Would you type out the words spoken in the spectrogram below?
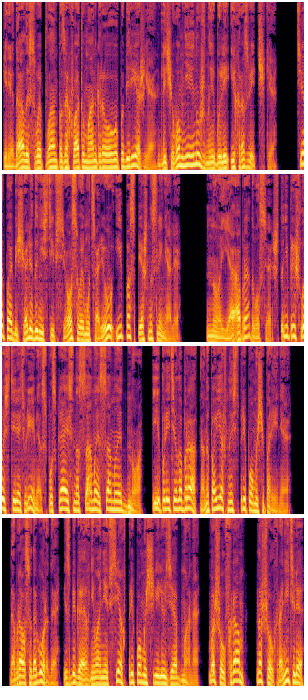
Передал и свой план по захвату мангрового побережья, для чего мне и нужны были их разведчики. Те пообещали донести все своему царю и поспешно слиняли. Но я обрадовался, что не пришлось терять время, спускаясь на самое-самое дно, и полетел обратно на поверхность при помощи парения. Добрался до города, избегая внимания всех при помощи иллюзии обмана. Вошел в храм, нашел хранителя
